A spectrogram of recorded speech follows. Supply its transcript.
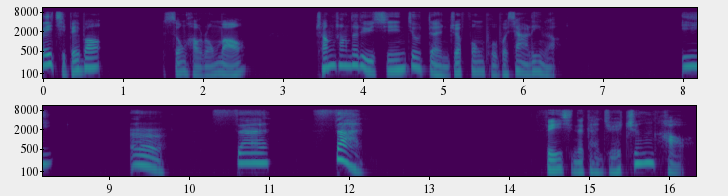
背起背包，松好绒毛，长长的旅行就等着风婆婆下令了。一、二、三，散！飞行的感觉真好，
